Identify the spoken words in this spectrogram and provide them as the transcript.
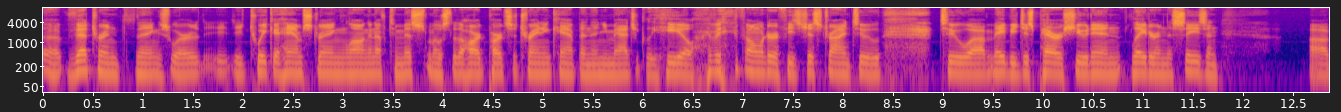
uh, veteran things where you tweak a hamstring long enough to miss most of the hard parts of training camp, and then you magically heal. I wonder if he's just trying to to uh, maybe just parachute in later in the season. Uh,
